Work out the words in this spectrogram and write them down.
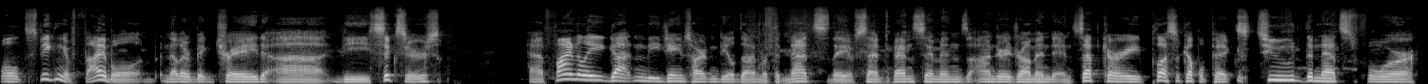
well, speaking of Thybulle, another big trade. Uh, the Sixers have finally gotten the James Harden deal done with the Nets. They have sent Ben Simmons, Andre Drummond, and Seth Curry, plus a couple picks to the Nets for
